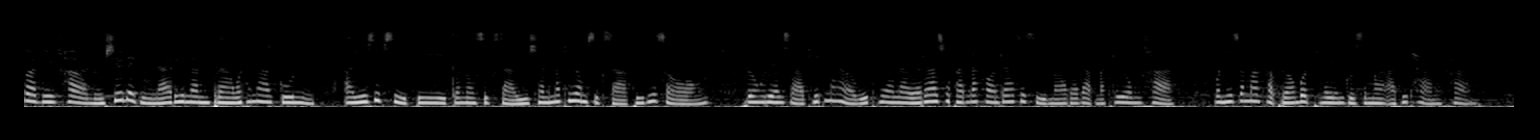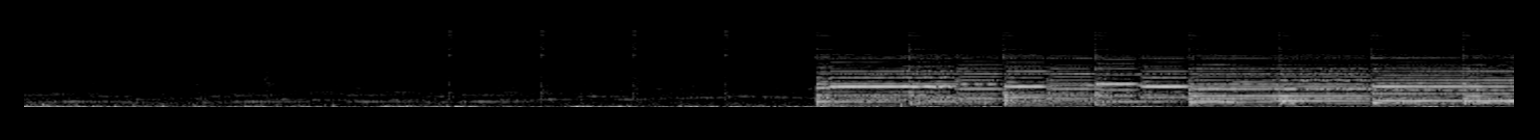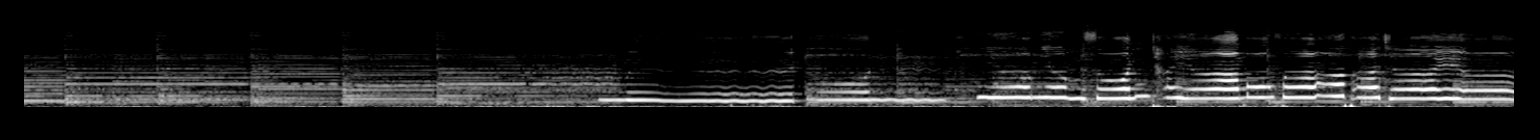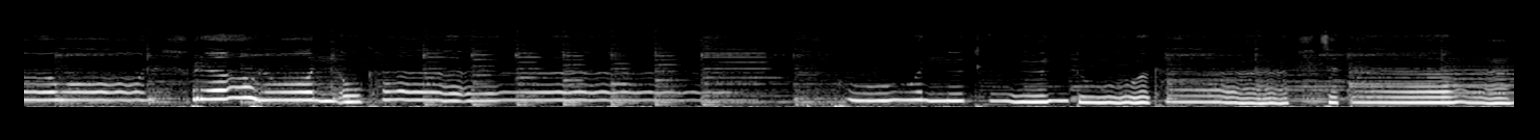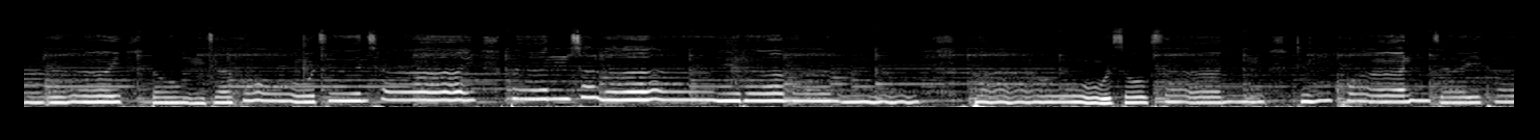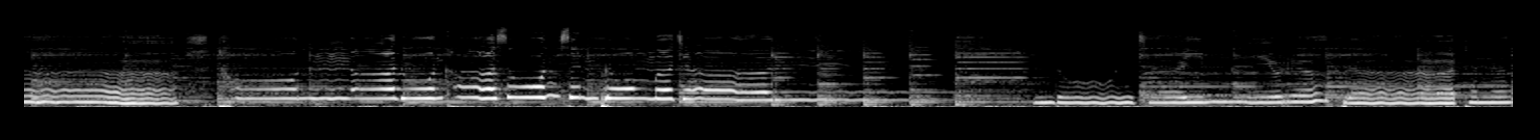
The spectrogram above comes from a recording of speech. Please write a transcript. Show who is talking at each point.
Speaker 1: สวัสดีค่ะ หนูชื่อเด็กหญิงนารีนันปรางวัฒนากุล อายุ 14 ปี กำลังศึกษาอยู่ชั้นมัธยมศึกษาปีที่ 2 โรงเรียนสาธิตมหาวิทยาลัย ราชภัฏนครราชสีมาระดับมัธยมค่ะ วันนี้จะมาขับร้องบทเพลงกุสุมาอธิษฐานค่ะ ทยามองฟ้าพาใจอาวรณ์ร้าวรนอกข้าหวนนึกถึงตัวข้าชะตาเอ่ยต้องจากผู้ชื่นชาย เป็นเฉลยระมันเฝ้า โศกสันถึงควันใจข้าทนอาดวนข้าสูญสิ้นพรหมจารีโดยใจไม่มีรักปรารถนา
